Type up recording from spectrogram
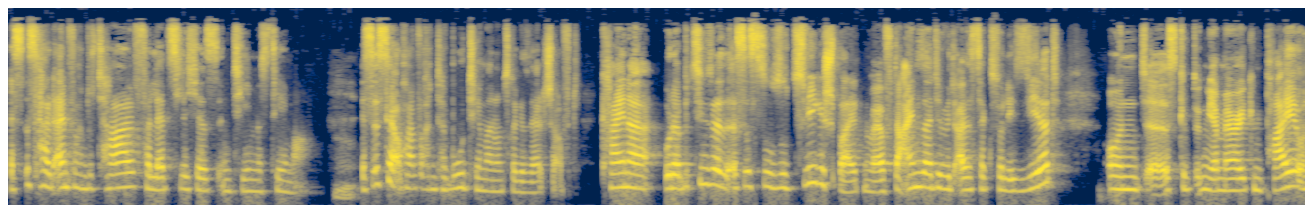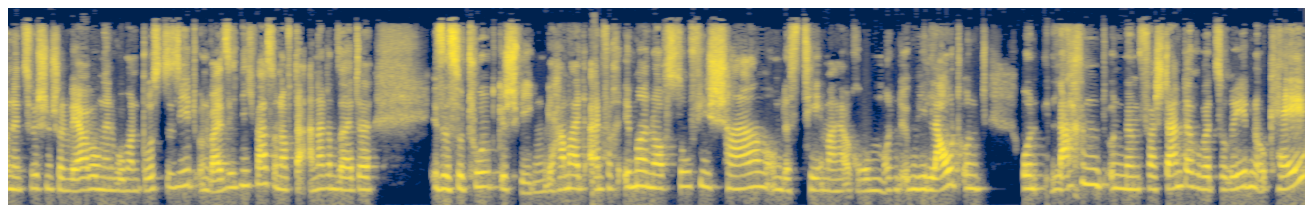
es ist halt einfach ein total verletzliches, intimes Thema. Ja. Es ist ja auch einfach ein Tabuthema in unserer Gesellschaft. Keiner, oder beziehungsweise es ist so, so zwiegespalten, weil auf der einen Seite wird alles sexualisiert und äh, es gibt irgendwie American Pie und inzwischen schon Werbungen, wo man Brüste sieht und weiß ich nicht was. Und auf der anderen Seite ist es so totgeschwiegen. Wir haben halt einfach immer noch so viel Charme um das Thema herum und irgendwie laut und, und lachend und mit dem Verstand darüber zu reden, okay,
